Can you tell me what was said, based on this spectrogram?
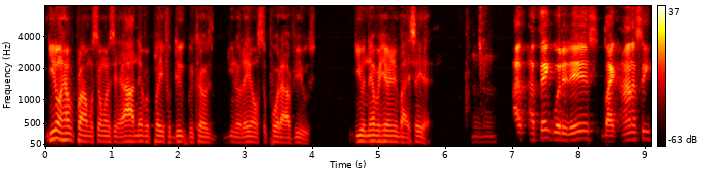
you don't have a problem with someone saying, "I'll never play for Duke because you know they don't support our views." You'll never hear anybody say that. Mm-hmm. I, I, think what it is, like honestly,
